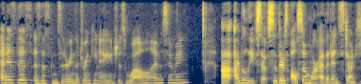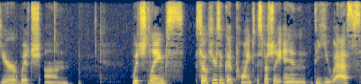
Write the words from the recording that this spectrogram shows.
And is this is this considering the drinking age as well? I'm assuming. Uh, I believe so. So there's also more evidence down here, which um, which links. So here's a good point, especially in the U.S.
